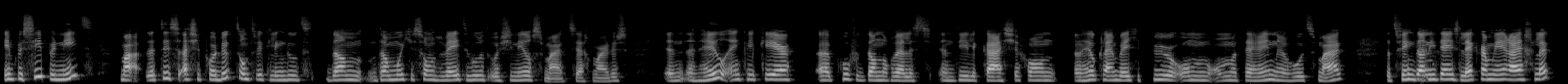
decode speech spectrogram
in principe niet. Maar het is, als je productontwikkeling doet, dan, dan moet je soms weten hoe het origineel smaakt, zeg maar. Dus een, een heel enkele keer eh, proef ik dan nog wel eens een dierlijk kaasje. Gewoon een heel klein beetje puur om, om me te herinneren hoe het smaakt. Dat vind ik dan niet eens lekker meer eigenlijk.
